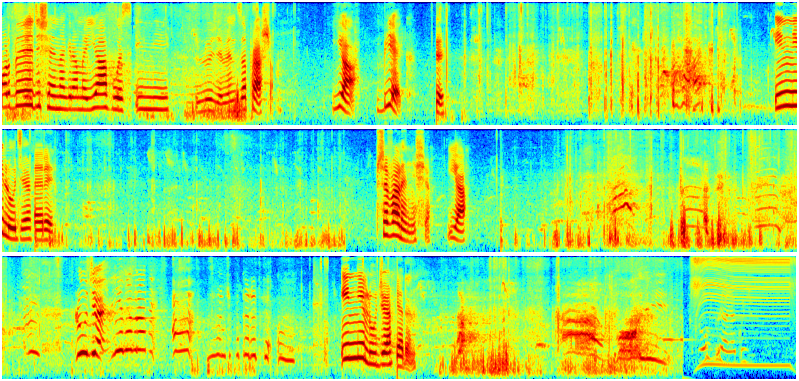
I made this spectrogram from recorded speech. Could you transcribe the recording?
Mordy, dzisiaj nagramy ja, WS inni ludzie, więc zapraszam. Ja, bieg. Inni ludzie. Ry. Przewalenie się. Ja. Ludzie, nie dam rady. A, dzwońcie po karetkę. O. Ludzie. Jeden. Boli. Dobra, jakoś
